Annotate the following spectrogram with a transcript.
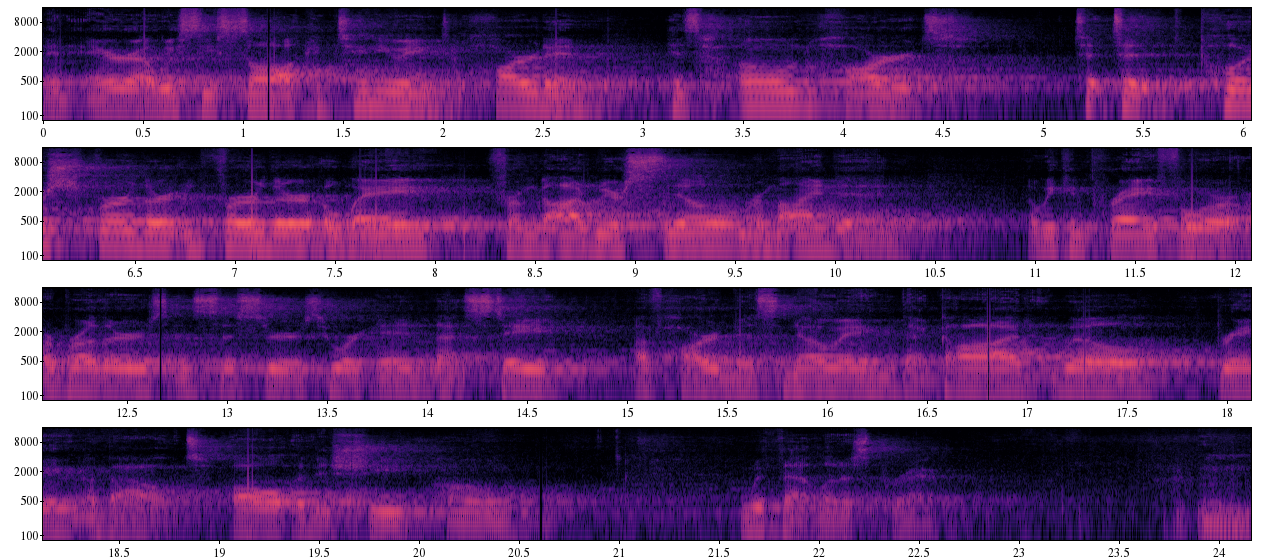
an era, we see Saul continuing to harden his own heart to, to push further and further away from God, we are still reminded that we can pray for our brothers and sisters who are in that state of hardness, knowing that God will bring about all of his sheep home. With that, let us pray.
